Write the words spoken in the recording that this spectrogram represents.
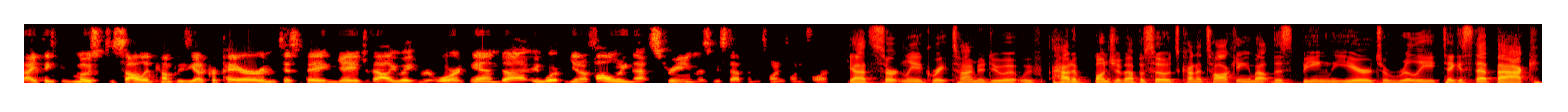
I think most solid companies got to prepare, anticipate, engage, evaluate, and reward, and uh, and we're you know following that stream as we step into 2024. Yeah, it's certainly a great time to do it. We've had a bunch of episodes kind of talking about this being the year to really take a step back,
